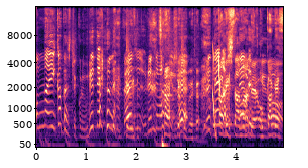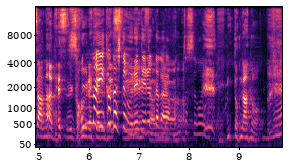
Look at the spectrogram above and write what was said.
そんな言い方してこれ売れてるんです 大丈夫。売れてますよね。売れてるのは知ってんおかげどさまですそんなごい売れてる言い方しても売れてるんだから本本当すごいですよ。本当なの。ね。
